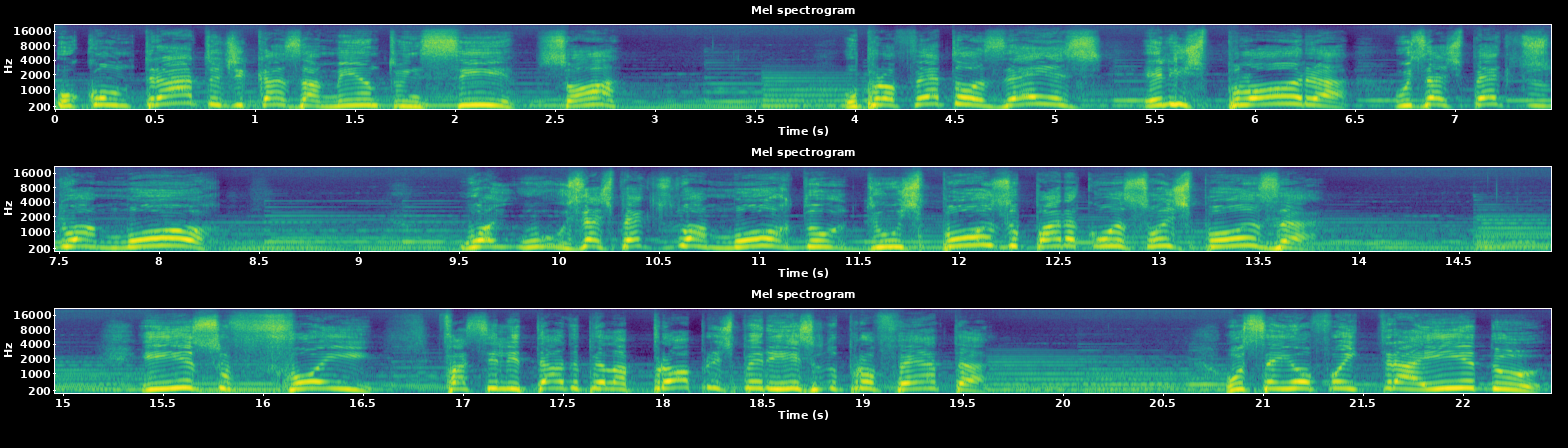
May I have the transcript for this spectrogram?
o contrato de casamento em si só, o profeta Oséias, ele explora os aspectos do amor, os aspectos do amor do, do esposo para com a sua esposa. E isso foi facilitado pela própria experiência do profeta. O Senhor foi traído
